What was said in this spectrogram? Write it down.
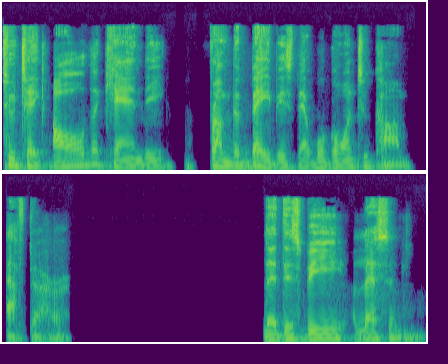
to take all the candy from the babies that were going to come after her. Let this be a lesson,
